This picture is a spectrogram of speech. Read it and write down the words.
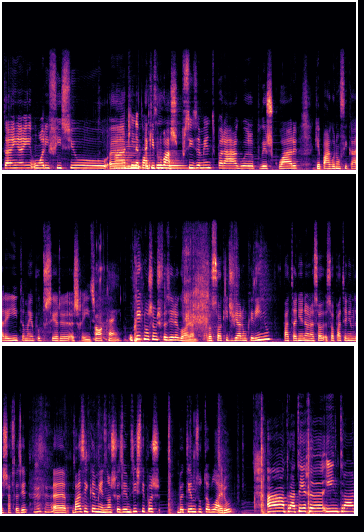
têm um orifício ah, aqui, na parte aqui por baixo, de... precisamente para a água poder escoar, que é para a água não ficar aí também a apodrecer eh, as raízes. Ok. O que é que nós vamos fazer agora? Vou só aqui desviar um bocadinho, para a Tânia, não, não é só, só para a Tânia me deixar fazer. Uhum. Uh, basicamente, nós fazemos isto e depois batemos o tabuleiro ah, para a terra entrar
